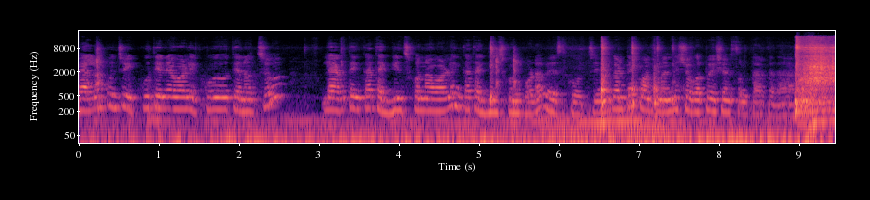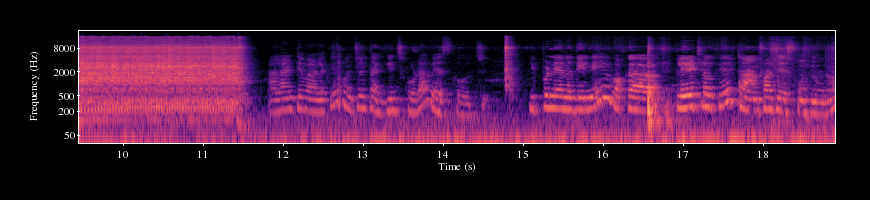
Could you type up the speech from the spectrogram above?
బెల్లం కొంచెం ఎక్కువ తినేవాళ్ళు ఎక్కువ తినొచ్చు. లేకపోతే ఇంకా తగ్గించుకున్న వాళ్ళు ఇంకా తగ్గించుకొని కూడా వేసుకోవచ్చు. ఎందుకంటే కొంతమంది షుగర్ పేషెంట్స్ ఉంటారు కదా. అలాంటి వాళ్ళకి కొంచెం తగ్గించి కూడా వేసుకోవచ్చు. ఇప్పుడు నేను దీన్ని ఒక ప్లేట్లోకి ట్రాన్స్ఫర్ చేసుకుంటున్నాను.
